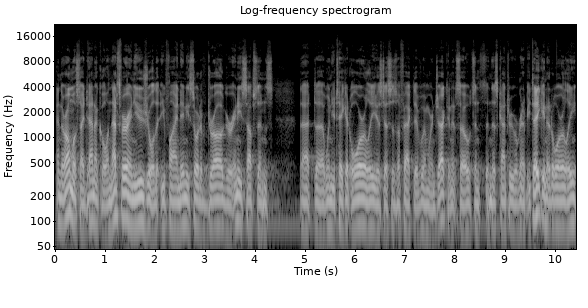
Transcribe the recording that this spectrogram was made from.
and they're almost identical. And that's very unusual that you find any sort of drug or any substance that uh, when you take it orally is just as effective when we're injecting it. So, since in this country we're going to be taking it orally,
